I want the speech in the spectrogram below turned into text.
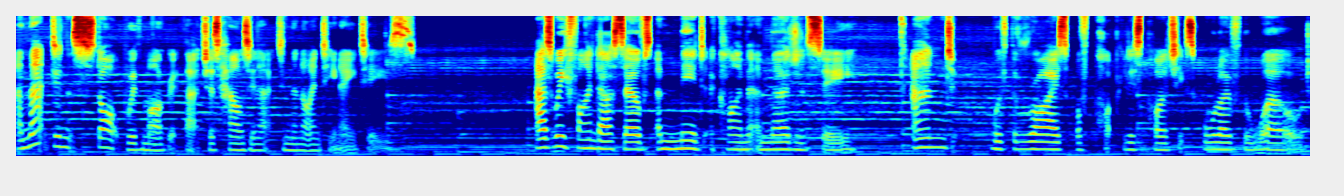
And that didn't stop with Margaret Thatcher's Housing Act in the 1980s. As we find ourselves amid a climate emergency and with the rise of populist politics all over the world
